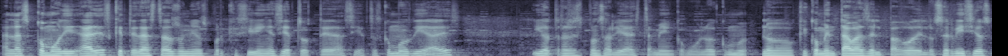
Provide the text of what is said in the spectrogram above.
a las comodidades que te da Estados Unidos, porque si bien es cierto, te da ciertas comodidades y otras responsabilidades también, como lo, como lo que comentabas del pago de los servicios.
